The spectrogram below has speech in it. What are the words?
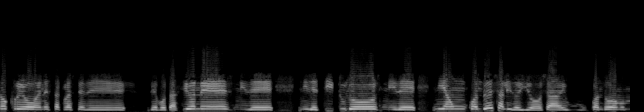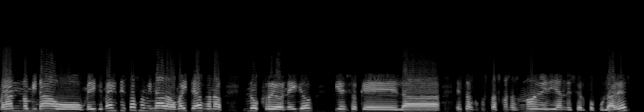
no creo en esta clase de, de votaciones ni de ni de títulos ni de ni aun cuando he salido yo, o sea, cuando me han nominado o me dicen, Maite, estás nominada o Maite, has ganado, no creo en ello. Pienso que la, estas, estas cosas no deberían de ser populares.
